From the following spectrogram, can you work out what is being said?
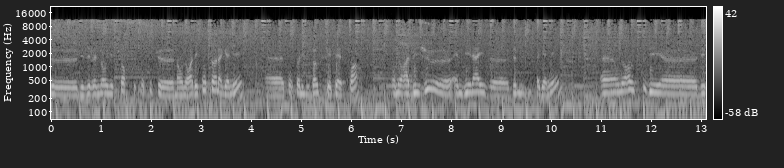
de- des événements e-sport, c'est surtout que bah, on aura des consoles à gagner, euh, consoles Xbox et PS3. On aura des jeux euh, NBA Live euh, 2010 à gagner. Euh, on aura aussi des, euh, des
